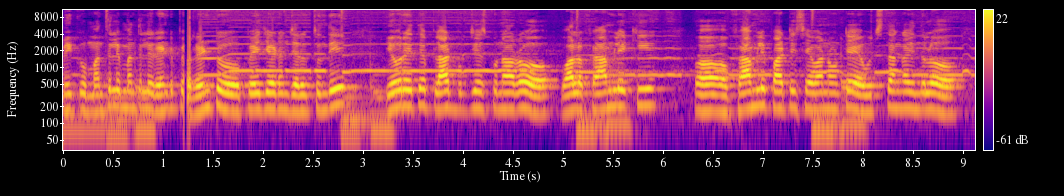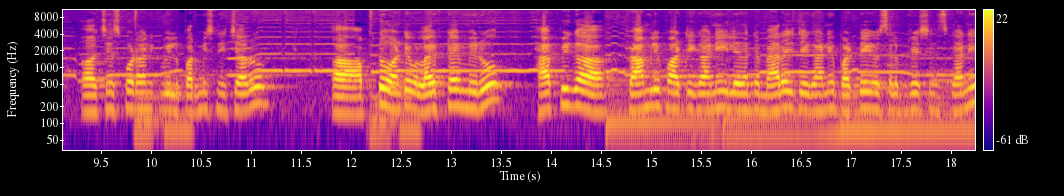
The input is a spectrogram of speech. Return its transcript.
మీకు monthly monthly rent rent pay చేయడం జరుగుతుంది. ఎవరైతే ప్లాట్ బుక్ చేసుకున్నారో వాళ్ళ ఫ్యామిలీకి ఫ్యామిలీ పార్టీస్ ఏమైనా ఉంటే ఉచితంగా ఇందులో చేసుకోవడానికి వీళ్ళు పర్మిషన్ ఇచ్చారు. అప్ టు అంటే లైఫ్ టైం మీరు హ్యాపీగా ఫ్యామిలీ పార్టీ కానీ లేదంటే మ్యారేజ్ డే కానీ బర్త్డే సెలబ్రేషన్స్ కానీ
